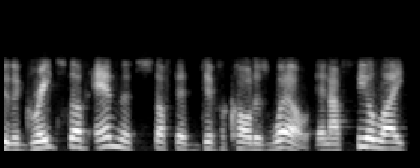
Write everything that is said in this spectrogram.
to the great stuff and the stuff that's difficult as well. And I feel like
